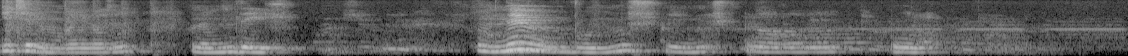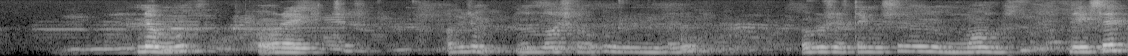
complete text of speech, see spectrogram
Geçelim buraya zaten. Önemli değil. Ne buymuş? Neymiş? Oldu. Ne bu? Oraya gideceğiz. Abicim bunlar şarkı ürünleri. Öbür şeritten gitsin mal mısın? Neyse.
